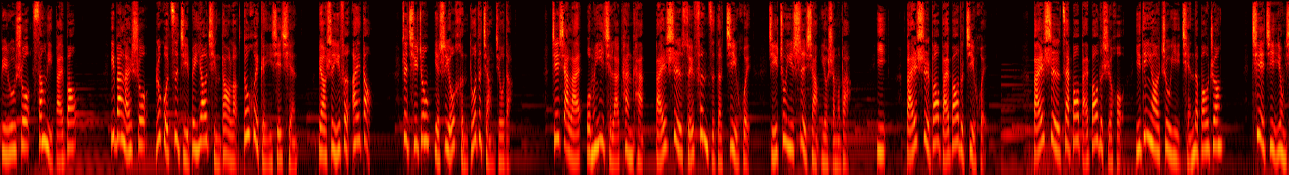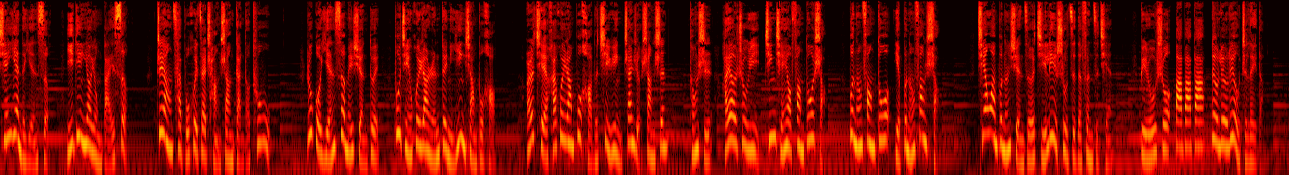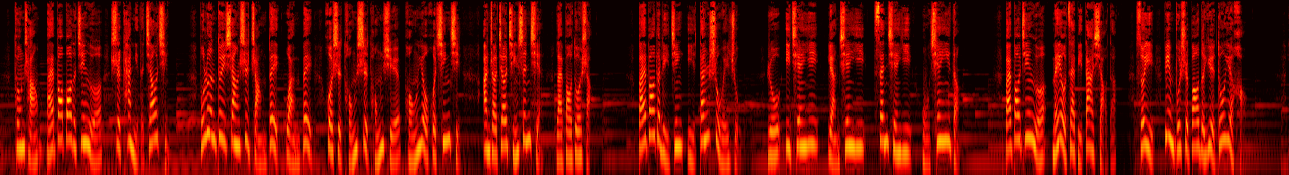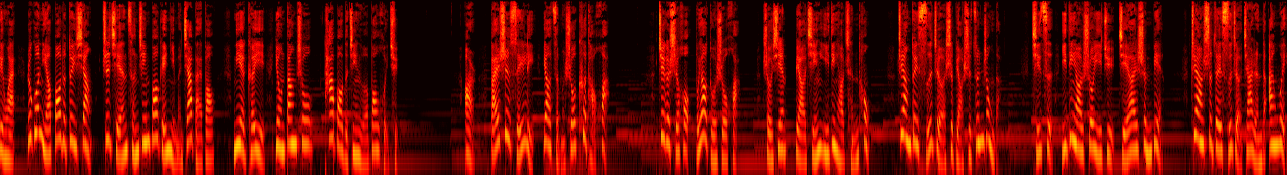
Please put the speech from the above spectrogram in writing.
比如说丧礼白包，一般来说，如果自己被邀请到了，都会给一些钱，表示一份哀悼。这其中也是有很多的讲究的。接下来，我们一起来看看白事随份子的忌讳及注意事项有什么吧。一、白事包白包的忌讳。白事在包白包的时候，一定要注意钱的包装，切忌用鲜艳的颜色，一定要用白色，这样才不会在场上感到突兀。如果颜色没选对，不仅会让人对你印象不好，而且还会让不好的气运沾惹上身。同时还要注意金钱要放多少，不能放多，也不能放少，千万不能选择吉利数字的份子钱。比如说八八八六六六之类的，通常白包包的金额是看你的交情，不论对象是长辈、晚辈，或是同事、同学、朋友或亲戚，按照交情深浅来包多少。白包的礼金以单数为主，如一千一、两千一、三千一、五千一等。白包金额没有再比大小的，所以并不是包的越多越好。另外，如果你要包的对象之前曾经包给你们家白包，你也可以用当初他包的金额包回去。二白事随礼要怎么说客套话？这个时候不要多说话，首先表情一定要沉痛，这样对死者是表示尊重的。其次一定要说一句节哀顺变，这样是对死者家人的安慰。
